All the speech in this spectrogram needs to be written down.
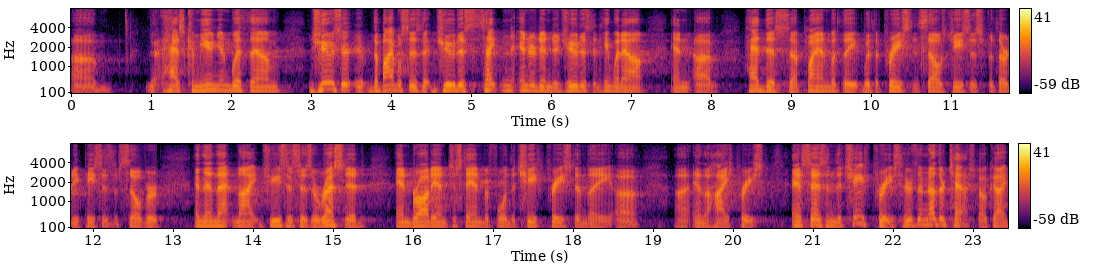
um has communion with them. Jews, the Bible says that Judas, Satan entered into Judas and he went out and uh, had this uh, plan with the, with the priest and sells Jesus for 30 pieces of silver. And then that night, Jesus is arrested and brought in to stand before the chief priest and the, uh, uh, and the high priest. And it says, in the chief priest, here's another test, okay?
